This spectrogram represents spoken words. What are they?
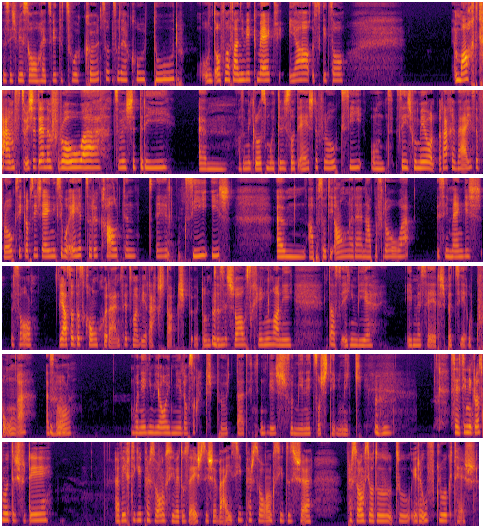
Das ist wie so, es wieder dazugehört, so zu der Kultur. Und oftmals habe ich wie gemerkt, ja, es gibt so Machtkämpfe zwischen diesen Frauen, zwischen drei. Ähm, also meine Großmutter war so die erste Frau gewesen, und sie ist von mir auch recht eine weise Frau gewesen. Ich glaube, sie war eine, die eher zurückhaltend war. Ähm, aber so die anderen Nebenfrauen sind manchmal so, ja, so das Konkurrenz hat man wie recht stark gespürt. Und das ist schon als Kind habe ich das irgendwie immer sehr speziell gefunden. Also, wo ich irgendwie auch in mir auch so gespürt habe, irgendwie ist für mich nicht so stimmig. Das heisst, deine Großmutter ist für dich eine wichtige Person gewesen, wenn du sagst, es war eine weise Person gewesen, das ist eine Person gewesen, wo du zu ihr aufgeschaut hast.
